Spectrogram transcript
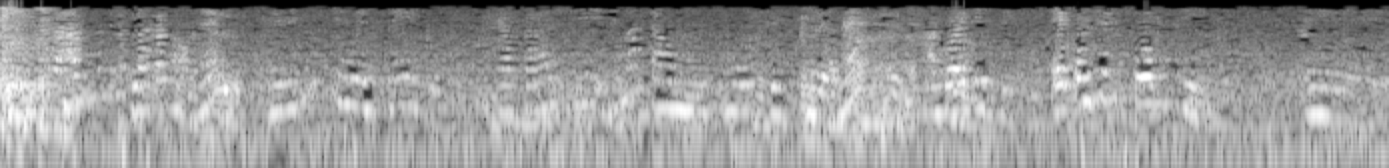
No caso, a plantação, né? Mas existe um efeito capaz de, de matar um, um outro destino, né? Agora, quer dizer, é como se ele fosse é,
